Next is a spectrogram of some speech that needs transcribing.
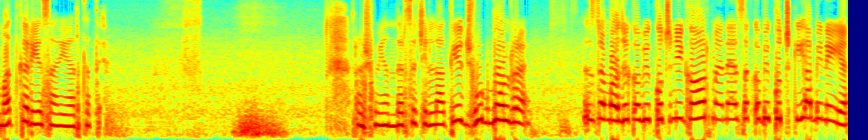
मत करिए सारी हरकतें। रश्मि अंदर से चिल्लाती है, झूठ बोल रहा है। इसने मुझे कभी कुछ नहीं कहा और मैंने ऐसा कभी कुछ किया भी नहीं है।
